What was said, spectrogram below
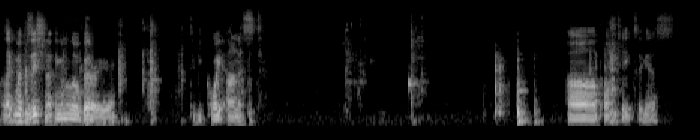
I like my position. I think I'm a little better here, to be quite honest. Uh, pawn takes, I guess.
